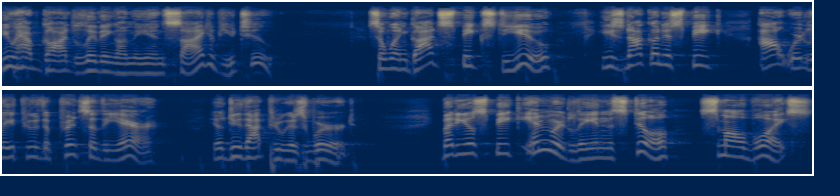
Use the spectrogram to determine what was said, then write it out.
you have God living on the inside of you too. So when God speaks to you, He's not going to speak outwardly through the prince of the air, He'll do that through His word. But He'll speak inwardly in the still small voice,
